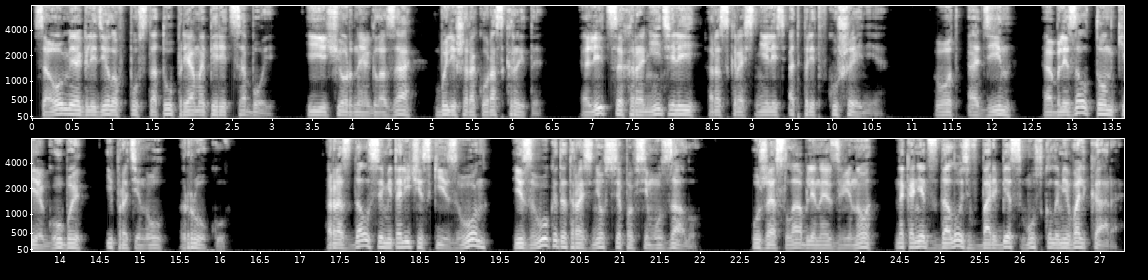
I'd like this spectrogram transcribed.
Саомия глядела в пустоту прямо перед собой. Ее черные глаза были широко раскрыты. Лица хранителей раскраснелись от предвкушения. Вот один облизал тонкие губы и протянул руку. Раздался металлический звон, и звук этот разнесся по всему залу. Уже ослабленное звено наконец сдалось в борьбе с мускулами Валькара.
